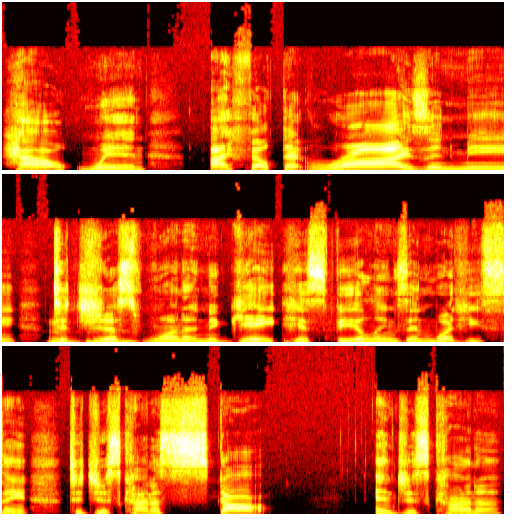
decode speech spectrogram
how when I felt that rise in me to mm-hmm. just want to negate his feelings and what he's saying, to just kind of stop and just kind of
